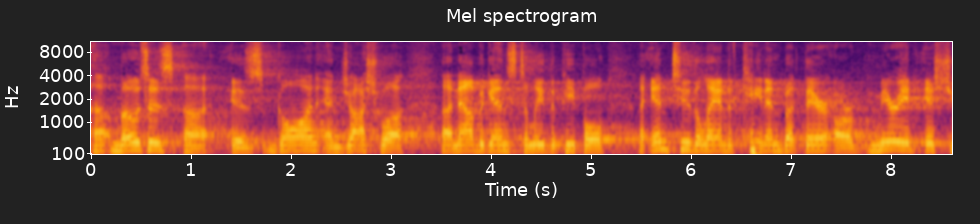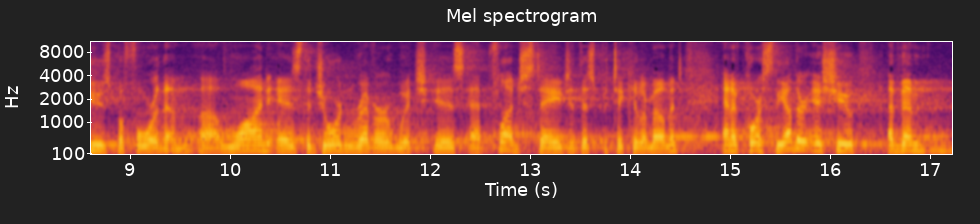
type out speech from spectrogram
uh, Moses uh, is gone, and Joshua uh, now begins to lead the people uh, into the land of Canaan, but there are myriad issues before them. Uh, one is the Jordan River, which is at flood stage at this particular moment. And of course, the other issue of them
